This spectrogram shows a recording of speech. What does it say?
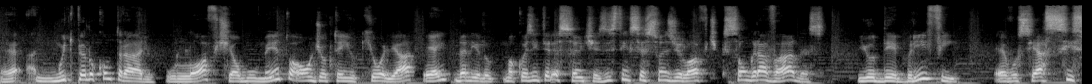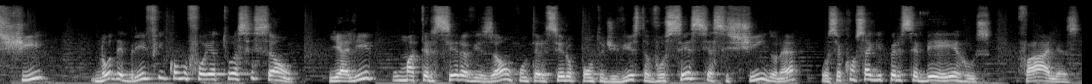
É, muito pelo contrário, o loft é o momento onde eu tenho que olhar. Danilo, uma coisa interessante: existem sessões de loft que são gravadas e o debriefing é você assistir no debriefing como foi a tua sessão. E ali, uma terceira visão, com um terceiro ponto de vista, você se assistindo, né? Você consegue perceber erros, falhas.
